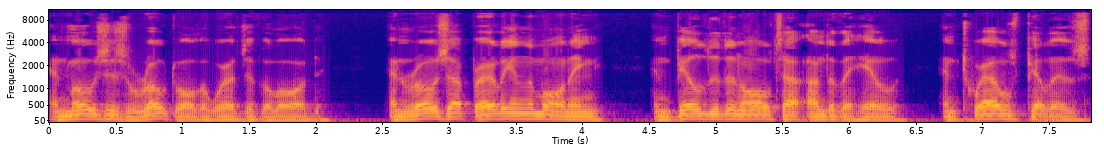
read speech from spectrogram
And Moses wrote all the words of the Lord, and rose up early in the morning, and builded an altar under the hill, and twelve pillars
